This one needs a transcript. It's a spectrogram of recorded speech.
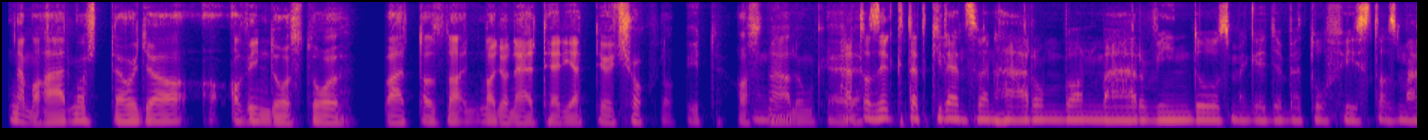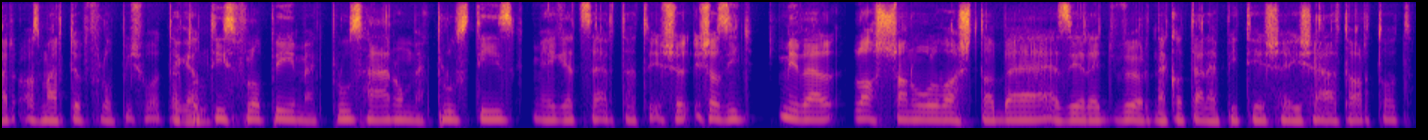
nem a hármas, de hogy a, a Windows-tól vált az na- nagyon elterjedt, hogy sok floppit használunk erre. Hát azért, tehát 93-ban már Windows, meg egyebet Office-t, az már, az már több flop is volt. Tehát Igen. ott 10 floppy, meg plusz 3, meg plusz 10, még egyszer. Tehát, és, és az így, mivel lassan olvasta be, ezért egy Wordnek a telepítése is eltartott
